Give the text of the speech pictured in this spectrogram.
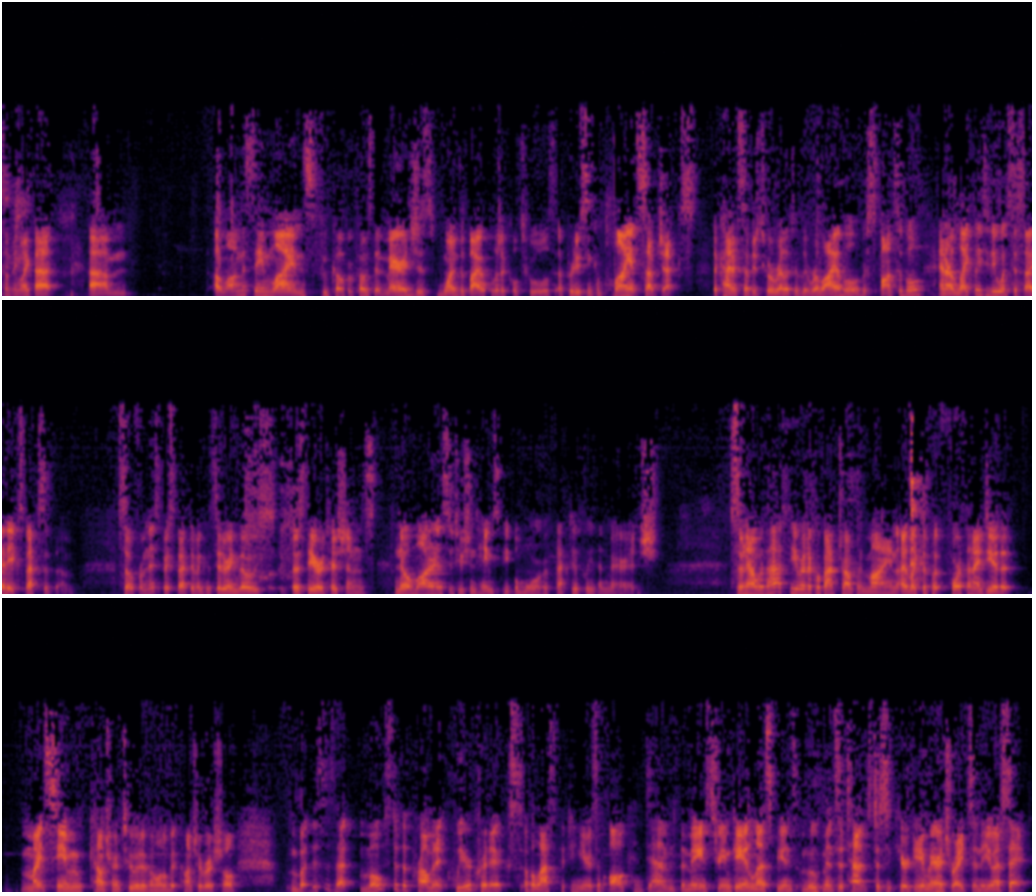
something like that. Um, along the same lines, Foucault proposed that marriage is one of the biopolitical tools of producing compliant subjects, the kind of subjects who are relatively reliable, responsible, and are likely to do what society expects of them. So from this perspective, and considering those, those theoreticians, no modern institution tames people more effectively than marriage. So now with that theoretical backdrop in mind, I'd like to put forth an idea that might seem counterintuitive and a little bit controversial. But this is that most of the prominent queer critics of the last 15 years have all condemned the mainstream gay and lesbians movement's attempts to secure gay marriage rights in the USA.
